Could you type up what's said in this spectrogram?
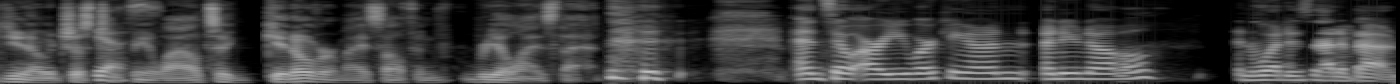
you know, it just yes. took me a while to get over myself and realize that. and so are you working on a new novel? And what is that about?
